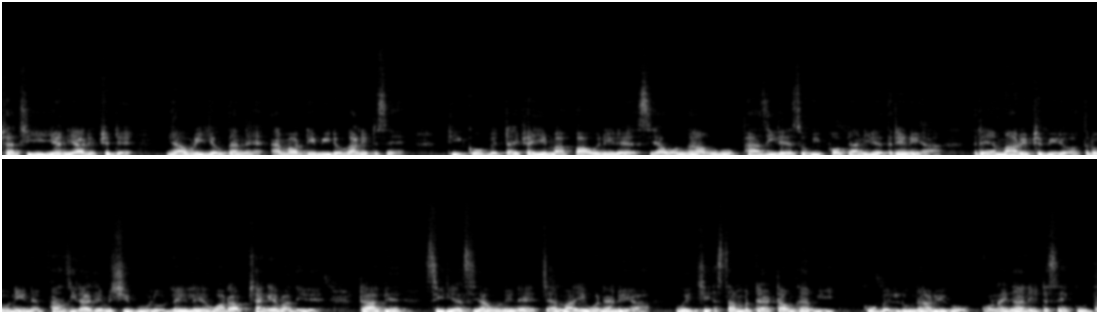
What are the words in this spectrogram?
ဖြန့်ချီရန်တရားတွေဖြစ်တဲ့ မြဝတီရုပ်သံနဲ့ MRTV တို့ကနေတဆင့်ဒီကိုဗစ်တိုက်ဖြတ်ရေးမှာပါဝင်နေတဲ့ဆရာဝန်9ဦးကိုဖမ်းဆီးတယ်ဆိုပြီးဖော်ပြနေတဲ့သတင်းတွေဟာသတင်းအမှားတွေဖြစ်ပြီးတော့သူတို့အနေနဲ့ဖမ်းဆီးထားခြင်းမရှိဘူးလို့လေလေဝါဒဖြန့်ခဲ့ပါသေးတယ်။ဒါအပြင်စီဒီအန်ဆရာဝန်တွေနဲ့ကျန်းမာရေးဝန်ထမ်းတွေဟာငွေချေးအစမတန်တောင်းခံပြီးကိုဗစ်လူနာတွေကိုအွန်လိုင်းကနေတဆင့်ကုသ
